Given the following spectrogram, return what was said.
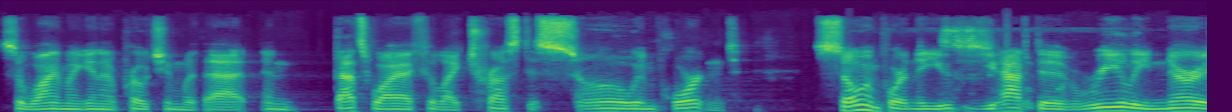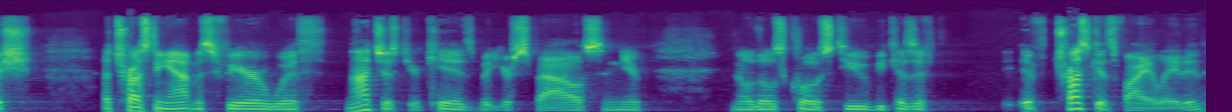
So why am i going to approach him with that? And that's why i feel like trust is so important. So important that you you have to really nourish a trusting atmosphere with not just your kids but your spouse and your you know those close to you because if if trust gets violated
